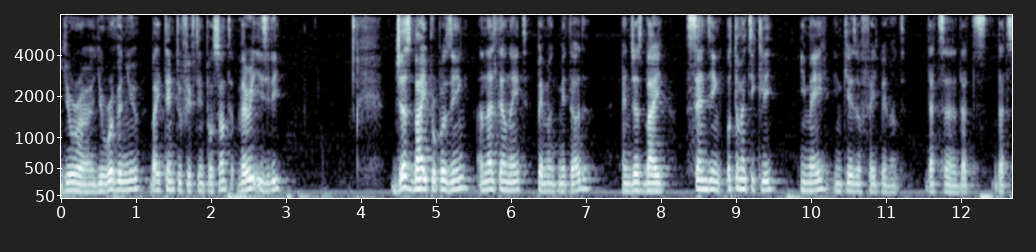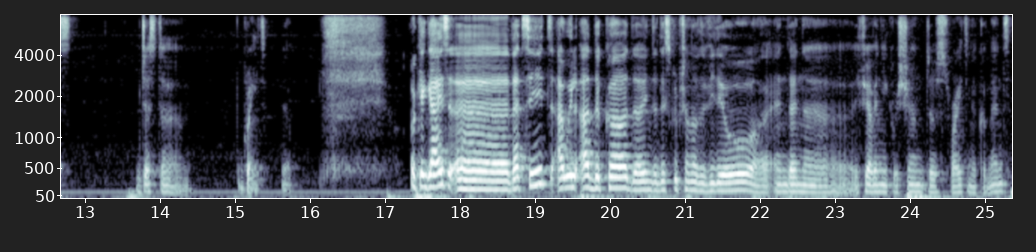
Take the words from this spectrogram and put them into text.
your your revenue by 10 to 15 percent very easily, just by proposing an alternate payment method and just by sending automatically email in case of failed payment. That's uh, that's that's just uh, great. Yeah. Okay, guys, uh, that's it. I will add the code uh, in the description of the video, uh, and then uh, if you have any question, just write in the comments.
